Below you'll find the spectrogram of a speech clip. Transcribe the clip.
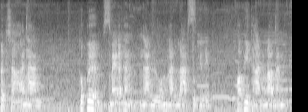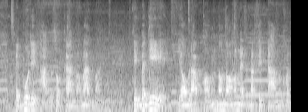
ปรึกษางานทุกเรื่องแม้กระทั่งงานหลวงงานลาดทุกชนิด เพราะพี่ทานของเรานั้นเป็นผู้ที่ผ่านประสบการณ์มามากมาย จึงเป็นที่ยอมรับของน้องๆในสำนักติดตามทุกคน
